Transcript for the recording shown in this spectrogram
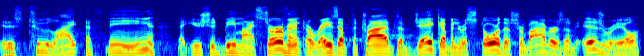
It is too light a thing that you should be my servant or raise up the tribes of Jacob and restore the survivors of Israel.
